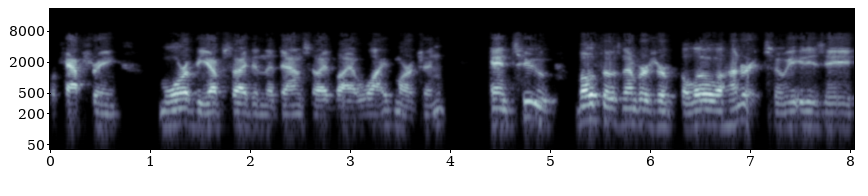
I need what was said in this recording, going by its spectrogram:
we're capturing more of the upside than the downside by a wide margin. And two, both those numbers are below 100. So it is a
